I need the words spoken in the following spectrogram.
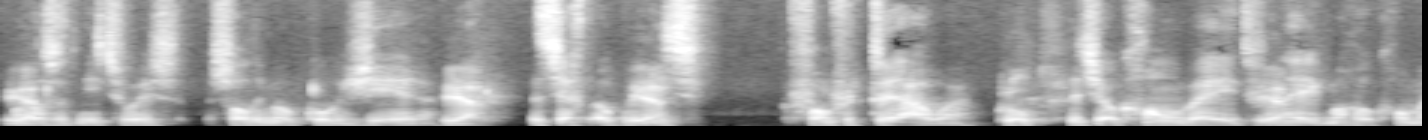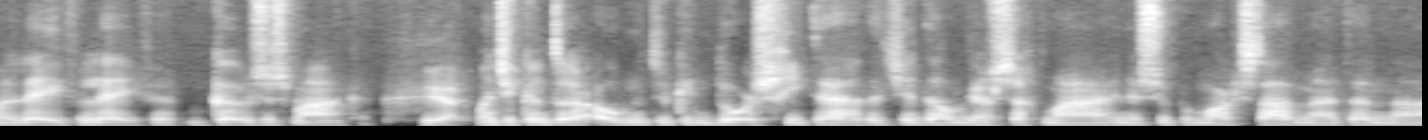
Want Ja. als het niet zo is, zal hij me ook corrigeren. ja, Dat zegt ook weer iets van vertrouwen. klopt. Dat je ook gewoon weet van Ja. hé, ik mag ook gewoon mijn leven leven, keuzes maken. Ja, Want je kunt er ook natuurlijk in doorschieten. Hè? Dat je dan Ja. dus zeg maar in de supermarkt staat met een, eh,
